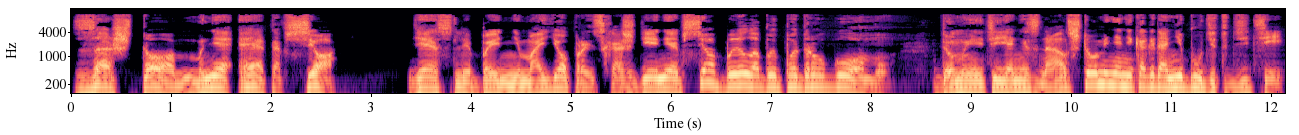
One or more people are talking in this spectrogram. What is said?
«За что мне это все?» Если бы не мое происхождение, все было бы по-другому. Думаете, я не знал, что у меня никогда не будет детей?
